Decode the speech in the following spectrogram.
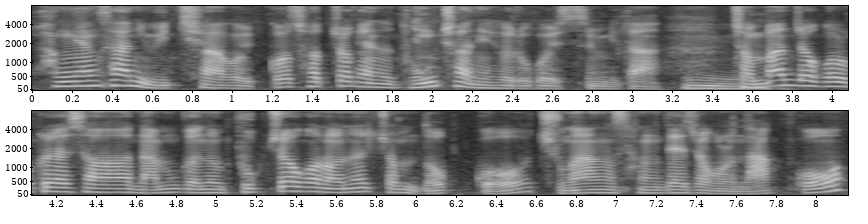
황량산이 위치하고 있고 서쪽에는 동천이 흐르고 있습니다. 음. 전반적으로 그래서 남구는 북쪽으로는 좀 높고 중앙 상대적으로 낮고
